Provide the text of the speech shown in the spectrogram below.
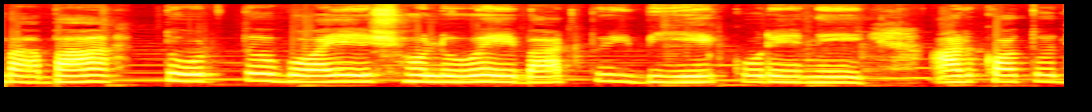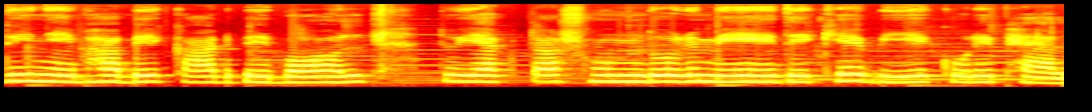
বাবা তোর তো বয়স হলো এবার তুই বিয়ে করে নে। আর কতদিন এভাবে কাটবে বল? তুই একটা সুন্দর মেয়ে দেখে বিয়ে করে ফেল।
